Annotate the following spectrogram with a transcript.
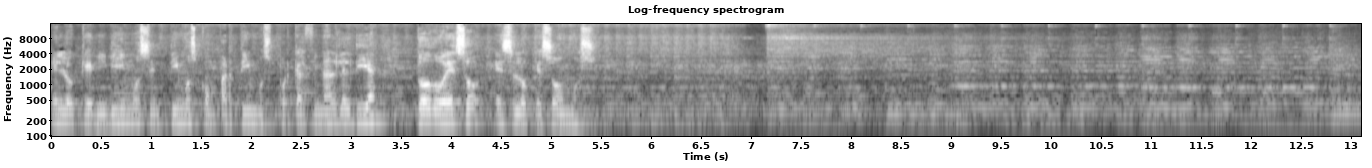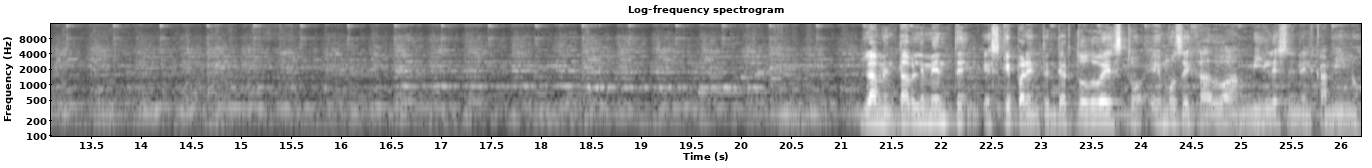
en lo que vivimos, sentimos, compartimos, porque al final del día todo eso es lo que somos. Lamentablemente es que para entender todo esto hemos dejado a miles en el camino,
